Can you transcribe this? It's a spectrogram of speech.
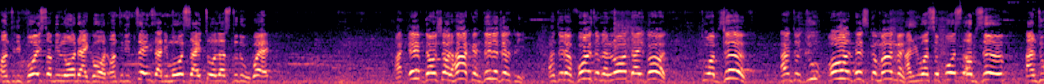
unto the voice of the Lord thy God, unto the things that the Most High told us to do, go ahead. and if thou shalt hearken diligently unto the voice of the Lord thy God, to observe and to do all his commandments, And we were supposed to observe and do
